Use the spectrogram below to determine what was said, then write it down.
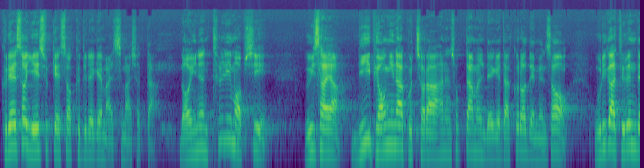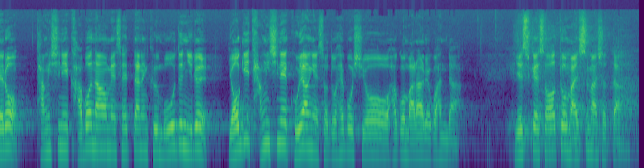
그래서 예수께서 그들에게 말씀하셨다. 너희는 틀림없이 의사야, 네 병이나 고쳐라 하는 속담을 내게 다 끌어대면서 우리가 들은 대로 당신이 가버나움에서 했다는 그 모든 일을 여기 당신의 고향에서도 해보시오 하고 말하려고 한다. 예수께서 또 말씀하셨다.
